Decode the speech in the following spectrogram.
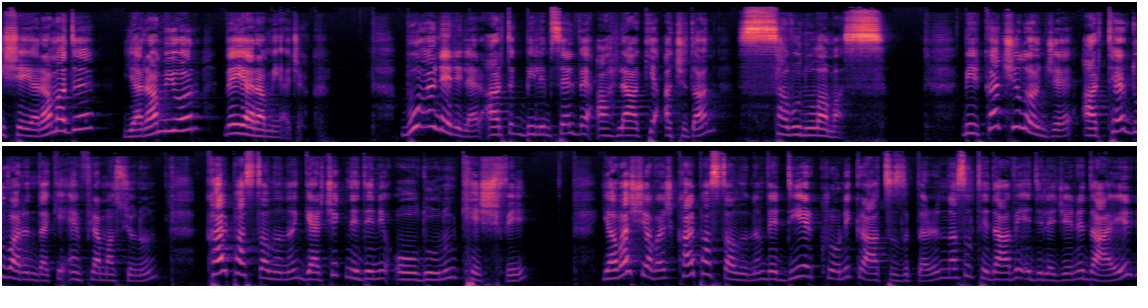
İşe yaramadı, yaramıyor ve yaramayacak. Bu öneriler artık bilimsel ve ahlaki açıdan savunulamaz. Birkaç yıl önce arter duvarındaki enflamasyonun kalp hastalığının gerçek nedeni olduğunun keşfi, yavaş yavaş kalp hastalığının ve diğer kronik rahatsızlıkların nasıl tedavi edileceğine dair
